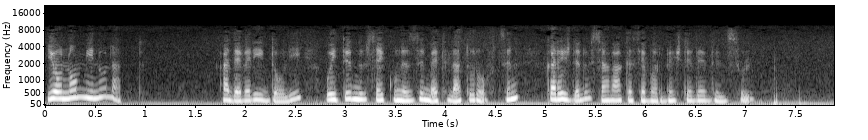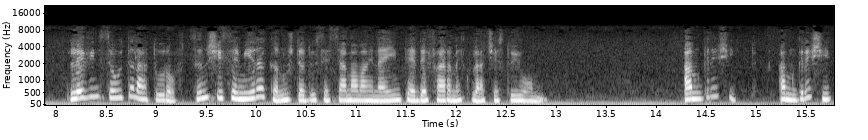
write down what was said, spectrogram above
E un om minunat. Adeverit Dolly, uitându-se cu un zâmbet la Turovțân, care își dădu seama că se vorbește de dânsul. Levin se uită la Turovțân și se miră că nu-și dăduse seama mai înainte de farmecul acestui om. Am greșit, am greșit,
